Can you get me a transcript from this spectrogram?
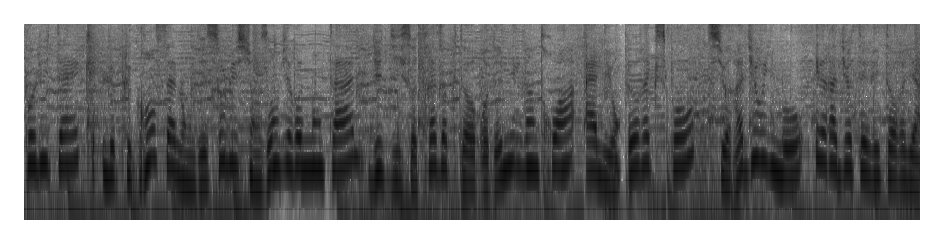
Polytech, le plus grand salon des solutions environnementales du 10 au 13 octobre 2023 à Lyon Eurexpo sur Radio Imo et Radio Territoria.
